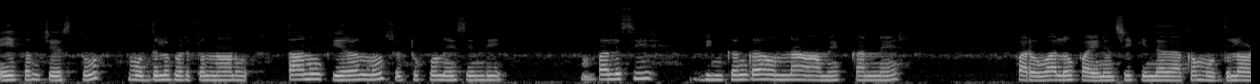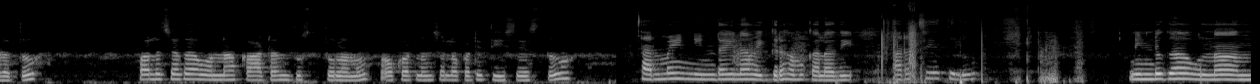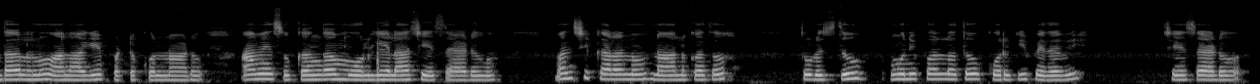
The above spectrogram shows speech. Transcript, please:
ఏకం చేస్తూ ముద్దులు పెడుతున్నాడు. తాను కిరణ్ను చుట్టుకునేసింది. బలిసి బింకంగా ఉన్న ఆమె కన్నె పరువాలు పైనుంచి కింద దాకా ముద్దులాడుతూ పలుచగా ఉన్న కాటన్ దుస్తులను ఒకటి నుంచి ఒకటి తీసేస్తూ తన్మయ్ నిండైన విగ్రహం కలది. అరచేతులు నిండుగా ఉన్న అందాలను అలాగే పట్టుకున్నాడు. ఆమె సుఖంగా మూలిగేలా చేశాడు. మంచి కలను నాలుకతో తుడుస్తూ ఊనిపళ్ళతో కొరికి పెదవి చేశాడు.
